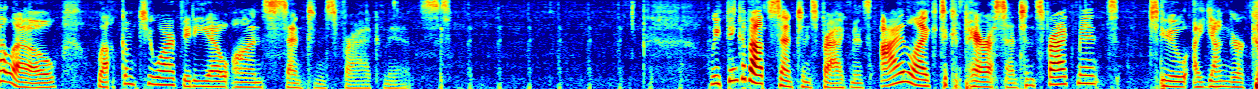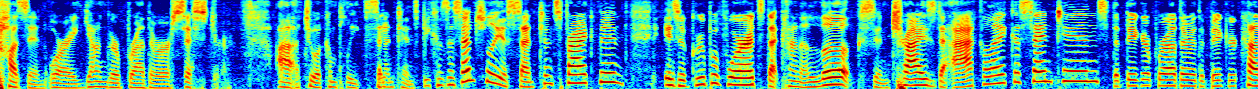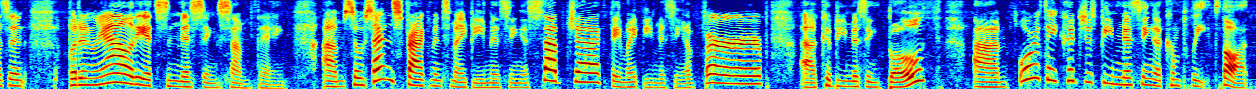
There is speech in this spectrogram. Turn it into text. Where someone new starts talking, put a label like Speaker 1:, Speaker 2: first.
Speaker 1: Hello, welcome to our video on sentence fragments. When we think about sentence fragments, I like to compare a sentence fragment to a younger cousin or a younger brother or sister uh, to a complete sentence because essentially a sentence fragment is a group of words that kind of looks and tries to act like a sentence, the bigger brother, the bigger cousin, but in reality it's missing something. Um, so sentence fragments might be missing a subject, they might be missing a verb, uh, could be missing both, um, or they could just be missing a complete thought.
